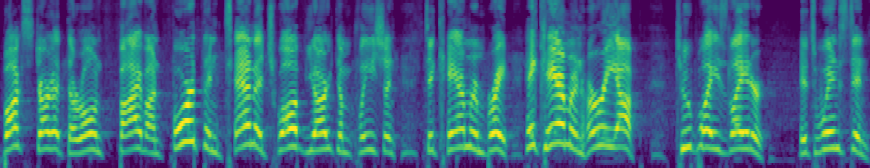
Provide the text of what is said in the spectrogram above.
Bucks start at their own five on fourth and 10, a 12 yard completion to Cameron Brate. Hey, Cameron, hurry up. Two plays later, it's Winston.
